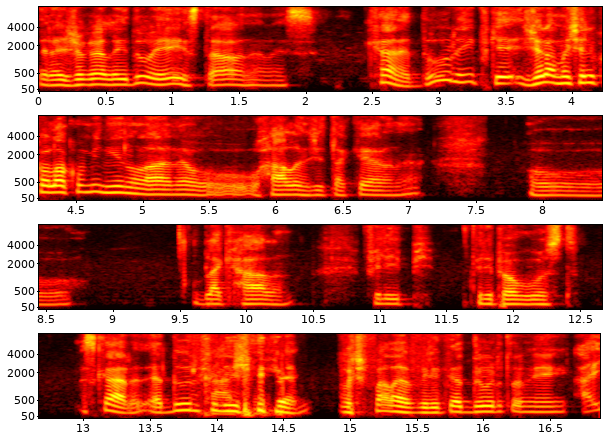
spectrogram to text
Ele vai jogar a lei do ex e tal, né? Mas Cara, é duro, hein? Porque geralmente ele coloca o um menino lá, né? O, o Haaland de Itaquera, né? O, o Black Haaland. Felipe. Felipe Augusto. Mas, cara, é duro. Felipe, velho. Vou te falar, Felipe é duro também. Ai,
